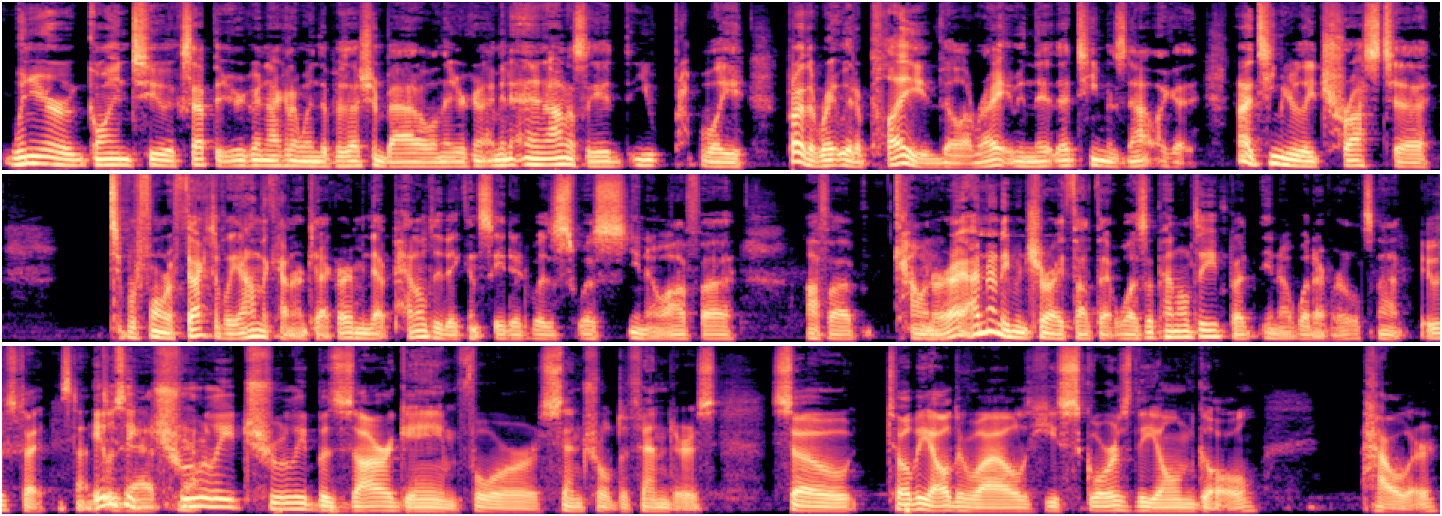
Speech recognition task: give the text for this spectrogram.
when you're going to accept that you're not going to win the possession battle and that you're going to, I mean, and honestly, you probably probably the right way to play Villa, right? I mean, they, that team is not like a not a team you really trust to to perform effectively on the counterattack, right? I mean, that penalty they conceded was was you know off a off a counter. I, am not even sure I thought that was a penalty, but you know, whatever. Let's not. It was. T- it was a truly, yeah. truly bizarre game for central defenders. So Toby Alderweireld he scores the own goal, Howler,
